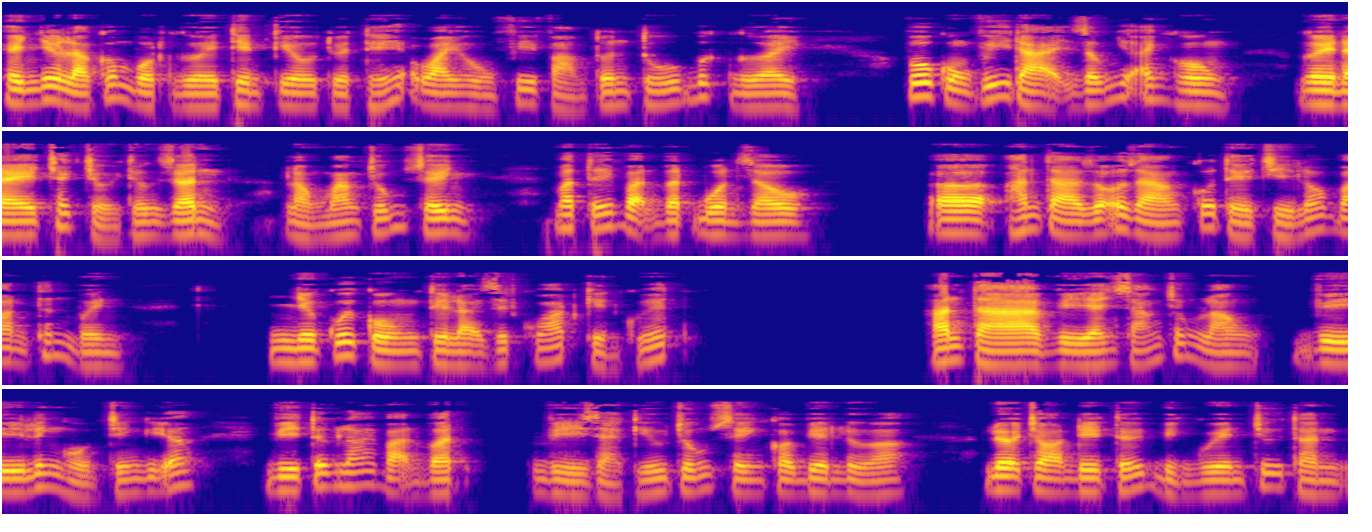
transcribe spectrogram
hình như là có một người thiên kiêu tuyệt thế oai hùng phi phạm tuân tú bức người, vô cùng vĩ đại giống như anh hùng. Người này trách trời thương dân, lòng mang chúng sinh, mắt thấy vạn vật buồn giàu. Ờ, hắn ta rõ ràng có thể chỉ lo bản thân mình, nhưng cuối cùng thì lại dứt khoát kiên quyết. Hắn ta vì ánh sáng trong lòng, vì linh hồn chính nghĩa, vì tương lai vạn vật, vì giải cứu chúng sinh khỏi biên lửa, lựa chọn đi tới bình nguyên chư thần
